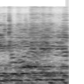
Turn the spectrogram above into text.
you too Beautiful.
